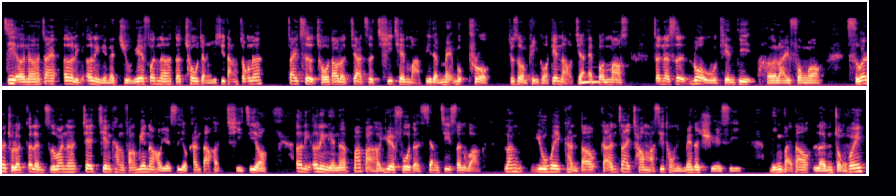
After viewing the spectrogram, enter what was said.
继而呢，在二零二零年的九月份呢的抽奖游戏当中呢，再次抽到了价值七千马币的 MacBook Pro，就是我们苹果电脑加 Apple Mouse，嗯、真的是若无天地何来风哦。此外呢，除了个人之外呢，在健康方面呢，哈也是有看到很奇迹哦。二零二零年呢，爸爸和岳父的相继身亡，让优辉感到感恩在超马系统里面的学习。明白到人总会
